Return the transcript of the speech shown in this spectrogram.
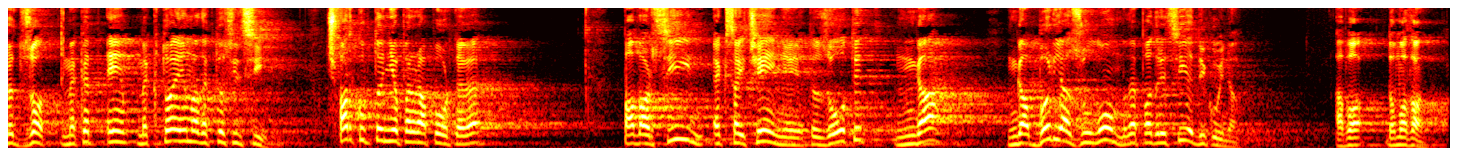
këtë Zot me këtë emër, me këto emra dhe këto cilësi, çfarë kupton një prej raporteve? Pavarësinë e kësaj qenie të Zotit nga nga bërja zullum dhe padrejtësie dikujna. Apo, domethënë,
